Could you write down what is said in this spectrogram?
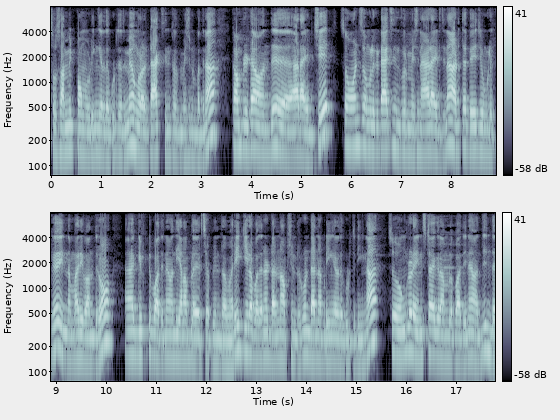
ஸோ சப்மிட் ஃபார்ம் அப்படிங்கிறத கொடுத்ததுமே உங்களோட டேக்ஸ் இன்ஃபர்மேஷன் பார்த்தீங்கன்னா கம்ப்ளீட்டாக வந்து ஆட் ஆகிடுச்சு ஸோ ஒன்ஸ் உங்களுக்கு டேக்ஸ் இன்ஃபர்மேஷன் ஆட் ஆகிடுச்சுன்னா அடுத்த பேஜ் உங்களுக்கு இந்த மாதிரி வந்துடும் கிஃப்ட் பார்த்தீங்கன்னா வந்து எனபிள் ஆயிடுச்சு அப்படின்ற மாதிரி. கீழே பார்த்தீங்கன்னா டன் ஆப்ஷன் இருக்கும். டன் அப்படிங்கிறத கொடுத்துட்டிங்கன்னா ஸோ உங்களோட இன்ஸ்டாகிராமில் பார்த்தீங்கன்னா வந்து இந்த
